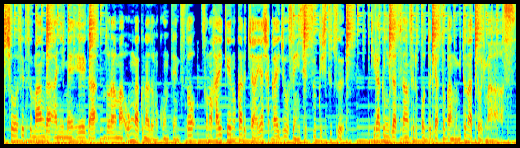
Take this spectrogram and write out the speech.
小説、漫画、アニメ、映画、ドラマ、音楽などのコンテンツとその背景のカルチャーや社会情勢に接続しつつ気楽に雑談するポッドキャスト番組となっております。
